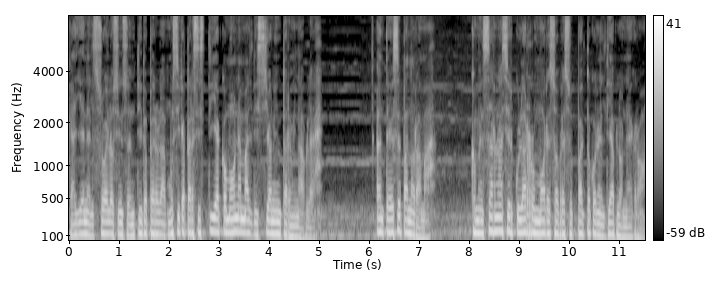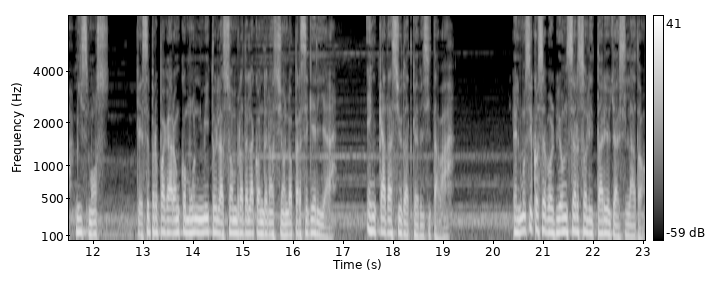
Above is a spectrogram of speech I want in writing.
Caía en el suelo sin sentido, pero la música persistía como una maldición interminable. Ante ese panorama, comenzaron a circular rumores sobre su pacto con el Diablo Negro, mismos que se propagaron como un mito y la sombra de la condenación lo perseguiría en cada ciudad que visitaba. El músico se volvió un ser solitario y aislado,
